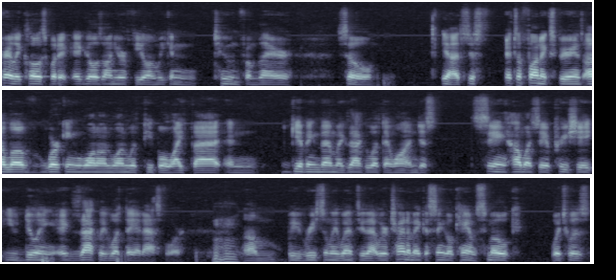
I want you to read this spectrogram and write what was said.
fairly close, but it, it goes on your feel and we can tune from there. So yeah, it's just it's a fun experience. I love working one on one with people like that and giving them exactly what they want and just seeing how much they appreciate you doing exactly what they had asked for. Um, we recently went through that. We were trying to make a single cam smoke, which was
